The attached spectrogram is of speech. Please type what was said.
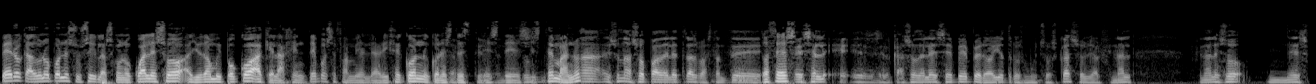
Pero cada uno pone sus siglas, con lo cual eso ayuda muy poco a que la gente pues se familiarice con, con este, este sistema, ¿no? es una sopa de letras bastante... Entonces... Es el, es el caso del SP, pero hay otros muchos casos, y al final al final eso es,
